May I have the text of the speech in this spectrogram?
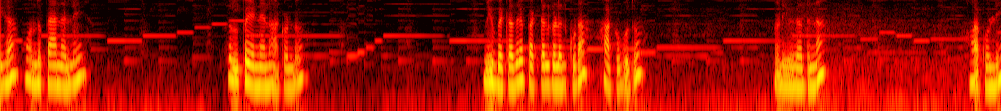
ಈಗ ಒಂದು ಪ್ಯಾನಲ್ಲಿ ಸ್ವಲ್ಪ ಎಣ್ಣೆನ ಹಾಕ್ಕೊಂಡು ನೀವು ಬೇಕಾದರೆ ಪಟ್ಟಲ್ಗಳಲ್ಲಿ ಕೂಡ ಹಾಕೋಬೋದು ನೋಡಿ ಈಗ ಅದನ್ನು ಹಾಕ್ಕೊಳ್ಳಿ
